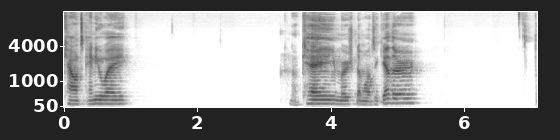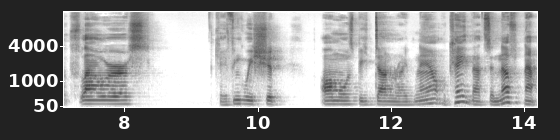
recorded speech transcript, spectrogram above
count anyway. Okay, merge them all together. The flowers. Okay, I think we should almost be done right now. Okay, that's enough. Now,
